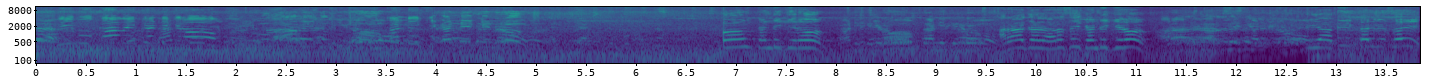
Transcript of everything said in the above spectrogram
திமுகவை கண்டிக்கிறோம். கண்டிக்கிறோம். அரசை கண்டிக்கிறோம். கைது செய்.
